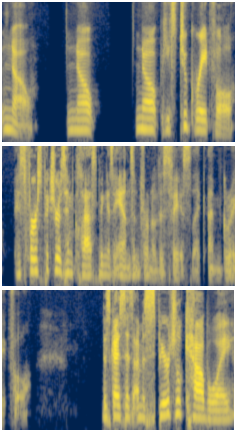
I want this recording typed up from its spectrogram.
no, no, no. He's too grateful. His first picture is him clasping his hands in front of his face, like, I'm grateful. This guy says, I'm a spiritual cowboy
